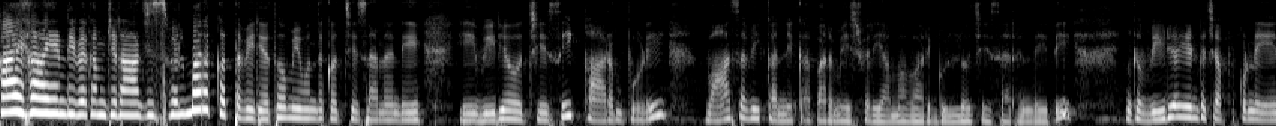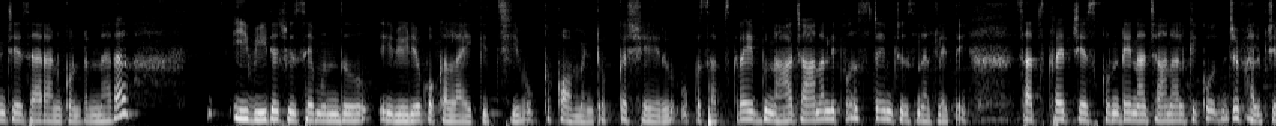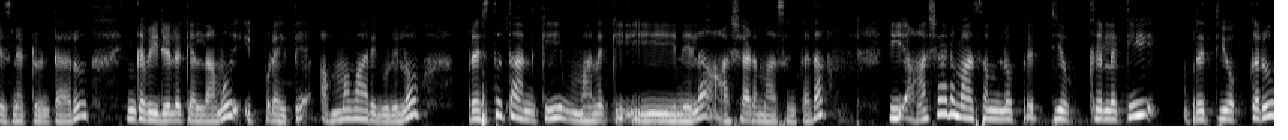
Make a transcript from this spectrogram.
Hi hi అండి welcome to రాజేశ్వల్ మరొక కొత్త వీడియోతో మీ ముందుకు వచ్చేసానండి. ఈ వీడియో వచ్చేసి కారంపూడి వాసవి కన్యక పరమేశ్వరి అమ్మవారి గుళ్ళో చేశారండి ఇది. ఇంకా వీడియో ఏంటో చెప్పకుండా ఏం చేశారు అనుకుంటున్నారా ఈ వీడియో చూసే ముందు ఈ వీడియోకి ఒక లైక్ ఇచ్చి ఒక్క కామెంట్ ఒక్క షేర్ ఒక సబ్స్క్రైబ్ నా ఛానల్ని ఫస్ట్ టైం చూసినట్లయితే సబ్స్క్రైబ్ చేసుకుంటే నా ఛానల్కి కొంచెం హెల్ప్ చేసినట్టు ఉంటారు. ఇంకా వీడియోలోకి వెళ్దాము. ఇప్పుడైతే అమ్మవారి గుడిలో ప్రస్తుతానికి మనకి ఈ నెల ఆషాఢ మాసం కదా. ఈ ఆషాఢ మాసంలో ప్రతి ఒక్కరికి ప్రతి ఒక్కరూ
